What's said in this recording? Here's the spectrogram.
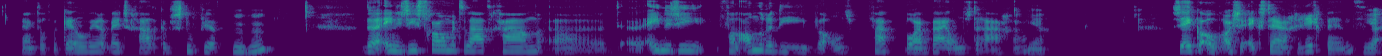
Ik merk dat mijn keel weer een beetje gaat. Ik heb een snoepje. Mhm. De energiestromen te laten gaan. eh, de energie van anderen die we ons vaak bij- ons dragen. Ja. Zeker ook als je extern gericht bent. Ja.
